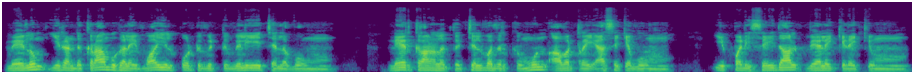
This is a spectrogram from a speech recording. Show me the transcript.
மேலும் இரண்டு கிராம்புகளை வாயில் போட்டுவிட்டு வெளியே செல்லவும். நேர்காணலுக்கு செல்வதற்கு முன் அவற்றை அசைக்கவும். இப்படி செய்தால் வேலை கிடைக்கும்.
